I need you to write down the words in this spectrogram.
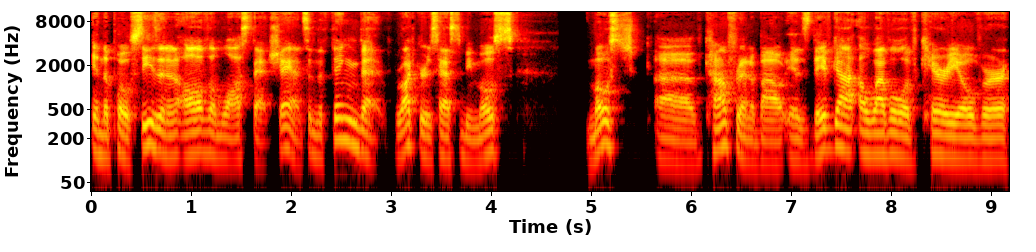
in the postseason, and all of them lost that chance. And the thing that Rutgers has to be most most uh, confident about is they've got a level of carryover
